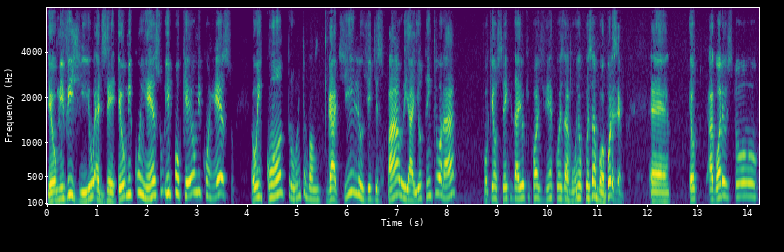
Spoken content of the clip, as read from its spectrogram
Eu me vigio, é dizer, eu me conheço e porque eu me conheço, eu encontro Muito bom. gatilhos de disparo e aí eu tenho que orar, porque eu sei que daí o que pode vir é coisa ruim ou coisa boa. Por exemplo, é, eu, agora eu estou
